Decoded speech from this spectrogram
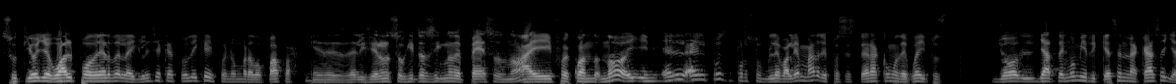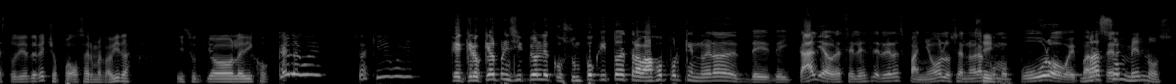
su tío llegó al poder de la Iglesia Católica y fue nombrado papa. Y se le hicieron los ojitos signo de pesos, ¿no? Ahí fue cuando, no, y él, él pues por su, le valía madre, pues este, era como de, güey, pues yo ya tengo mi riqueza en la casa y ya estudié derecho, puedo hacerme la vida. Y su tío le dijo, ¿qué le, güey? Pues aquí, güey. Que creo que al principio le costó un poquito de trabajo porque no era de, de- de Italia, ahora él, era español, o sea, no era Sí. como puro, güey, Más hacer- o menos,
